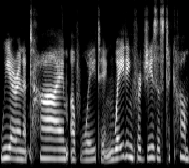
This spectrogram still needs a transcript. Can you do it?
We are in a time of waiting, waiting for Jesus to come.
